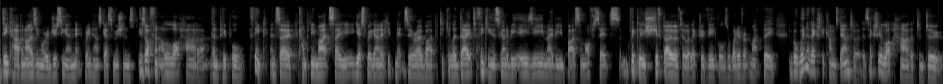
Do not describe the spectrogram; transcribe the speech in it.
decarbonising or reducing our net greenhouse gas emissions is often a lot harder than people think. And so a company might say, yes, we're going to hit net zero by a particular date, thinking it's going to be easy, maybe buy some offsets, quickly shift over to electric vehicles or whatever it might be. But when it actually comes down to it, it's actually a lot harder to do.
